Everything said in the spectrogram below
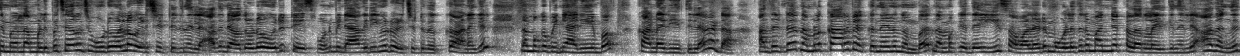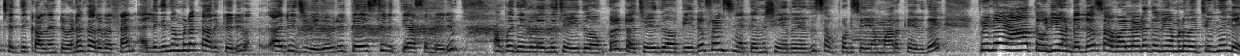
നമ്മൾ നമ്മളിപ്പോൾ ചെറു ചൂടുവെള്ളം ഒഴിച്ചിട്ടിരുന്നില്ല. അതിന്റെ അതോടെ ഒരു ടീസ്പൂൺ വിനാഗിരിയും കൂടെ ഒഴിച്ചിട്ട് വെക്കുകയാണെങ്കിൽ നമുക്ക് പിന്നെ അരിയുമ്പോൾ കണ്ണരിയത്തില്ല കേട്ടോ. എന്നിട്ട് നമ്മൾ കറി വെക്കുന്നതിന് മുമ്പ് നമുക്കിത് ഈ സവാളയുടെ മുകളിൽ മഞ്ഞ കളറിലായിരിക്കുന്നില്ല അതങ്ങ് ചെത്തി കളഞ്ഞിട്ട് വേണം കറി വെക്കാൻ. അല്ലെങ്കിൽ നമ്മുടെ കറിക്കൊരു രുചി വരും ഒരു ടേസ്റ്റ് വ്യത്യാസം വരും. അപ്പോൾ നിങ്ങളൊന്ന് ചെയ്ത് നോക്കുക കേട്ടോ ചെയ്ത് നോക്കിയിട്ട് ഫ്രണ്ട്സിനൊക്കെ ഒന്ന് ഷെയർ ചെയ്ത് സപ്പോർട്ട് ചെയ്യാൻ മറക്കരുത്. പിന്നെ ആ തൊലി ഉണ്ടല്ലോ സവാളയുടെ തൊലി നമ്മൾ വെച്ചിരുന്നില്ലേ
